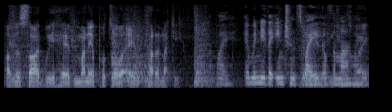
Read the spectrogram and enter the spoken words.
On the side we have Maneapoto and Taranaki. And we're near the entranceway of the entranceway. maho.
